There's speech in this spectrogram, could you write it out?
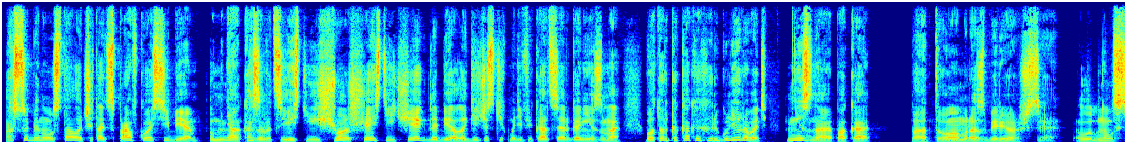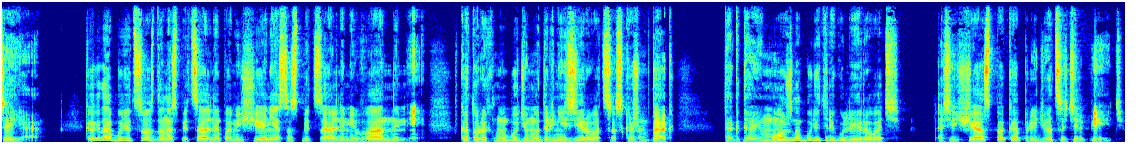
Особенно устала читать справку о себе. У меня, оказывается, есть еще шесть ячеек для биологических модификаций организма. Вот только как их регулировать, не знаю пока. Потом разберешься, улыбнулся я. Когда будет создано специальное помещение со специальными ваннами, в которых мы будем модернизироваться, скажем так, тогда и можно будет регулировать. А сейчас пока придется терпеть.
